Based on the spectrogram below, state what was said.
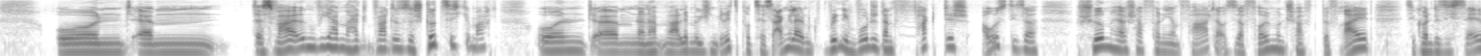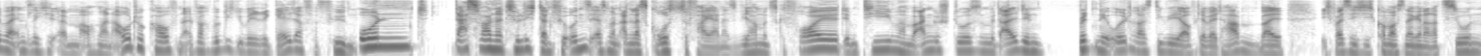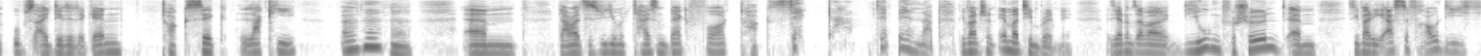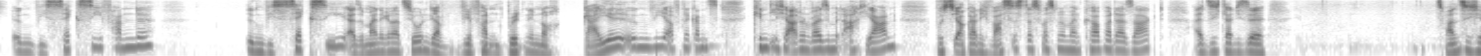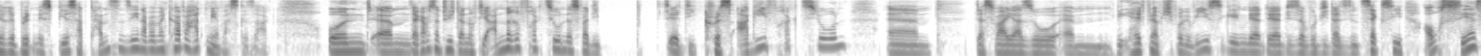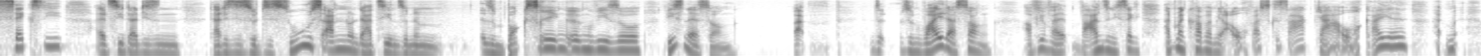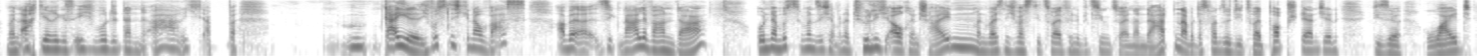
Und ähm, das war irgendwie, haben, hat, hat uns das stutzig gemacht und ähm, dann haben wir alle möglichen Gerichtsprozesse angeleitet und Britney wurde dann faktisch aus dieser Schirmherrschaft von ihrem Vater, aus dieser Vollmundschaft befreit. Sie konnte sich selber endlich ähm, auch mal ein Auto kaufen, einfach wirklich über ihre Gelder verfügen. Und das war natürlich dann für uns erstmal ein Anlass, groß zu feiern. Also wir haben uns gefreut, im Team haben wir angestoßen mit all den Britney Ultras, die wir ja auf der Welt haben, weil ich weiß nicht, ich komme aus einer Generation, Oops, I Did It Again, Toxic, Lucky. Äh, ne, ne. Ähm, damals das Video mit Tyson Beckford, Toxic. Der Ben ab. Wir waren schon immer Team Britney. Sie hat uns aber die Jugend verschönt. Ähm, sie war die erste Frau, die ich irgendwie sexy fand. Irgendwie sexy. Also meine Generation, ja, wir fanden Britney noch geil irgendwie auf eine ganz kindliche Art und Weise mit acht Jahren. Wusste ich auch gar nicht, was ist das, was mir mein Körper da sagt, als ich da diese 20-jährige Britney Spears habe tanzen sehen, aber mein Körper hat mir was gesagt. Und ähm, da gab es natürlich dann noch die andere Fraktion, das war die, die Chris Aggi-Fraktion. Ähm, das war ja so, ähm, helft mir auf die Sprünge, wie ist gegen der, der, dieser, wo die da diesen sexy, auch sehr sexy, als sie da diesen, da hatte sie so Dessous an und da hat sie in so einem, so einem Boxring irgendwie so, wie ist denn der Song? Ah, so ein wilder Song. Auf jeden Fall wahnsinnig sexy. Hat mein Körper mir auch was gesagt? Ja, auch geil. Hat mein achtjähriges Ich wurde dann, ah, richtig ab. Geil. Ich wusste nicht genau was, aber Signale waren da. Und da musste man sich aber natürlich auch entscheiden. Man weiß nicht, was die zwei für eine Beziehung zueinander hatten, aber das waren so die zwei Pop-Sternchen, diese White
